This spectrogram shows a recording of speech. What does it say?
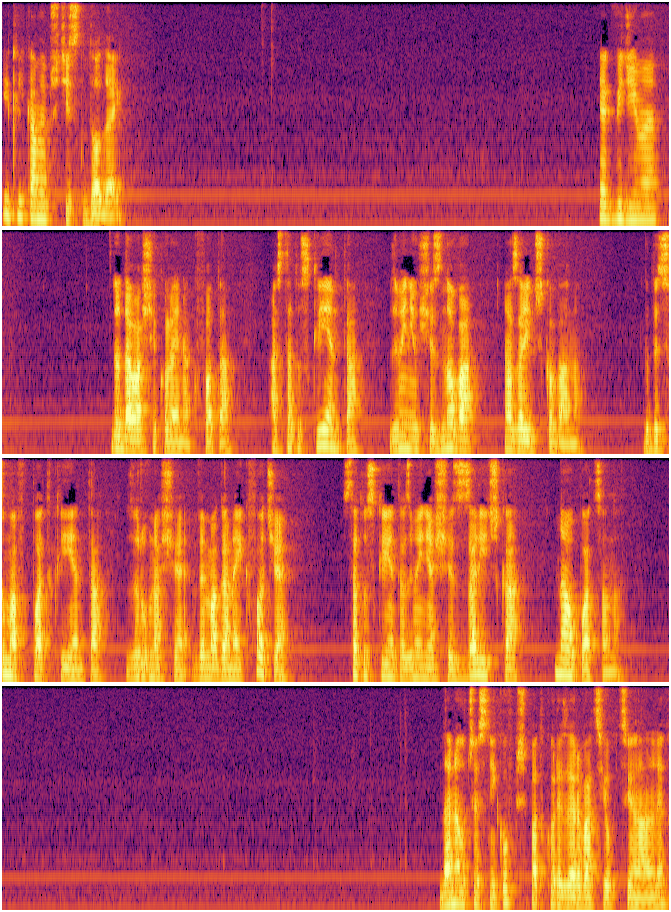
i klikamy przycisk Dodaj. Jak widzimy, dodała się kolejna kwota, a status klienta zmienił się znowu na zaliczkowano. Gdy suma wpłat klienta zrówna się wymaganej kwocie, status klienta zmienia się z zaliczka na opłacona. Dane uczestników w przypadku rezerwacji opcjonalnych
